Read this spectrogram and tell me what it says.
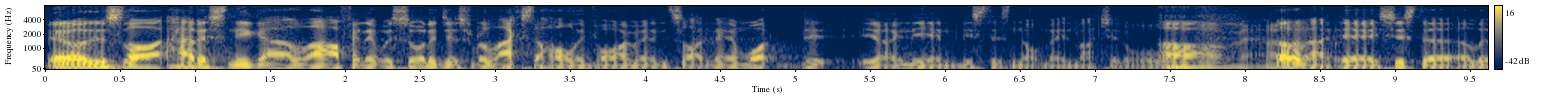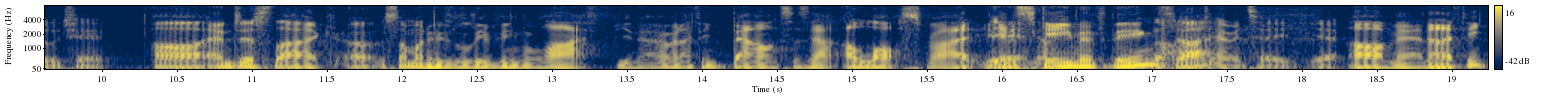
And I was just like had a snigger, laugh, and it was sort of just relaxed the whole environment. It's like, man, what, you know, in the end, this does not mean much at all. Oh, man. I, I don't know. Yeah, it's just a, a little champ. Oh, and just like uh, someone who's living life, you know, and I think balances out a loss, right? In yeah, the scheme no, of things, no, right? Guaranteed, yeah. Oh man, and I think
